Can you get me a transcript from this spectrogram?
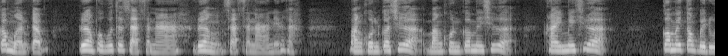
ก็เหมือนกับเรื่องพระพุทธศาสนา เรื่องศาสนานี่นะคะ บางคนก็เชื่อ บางคนก็ไม่เชื่อ ใครไม่เชื่อ ก็ไม่ต้องไปดู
